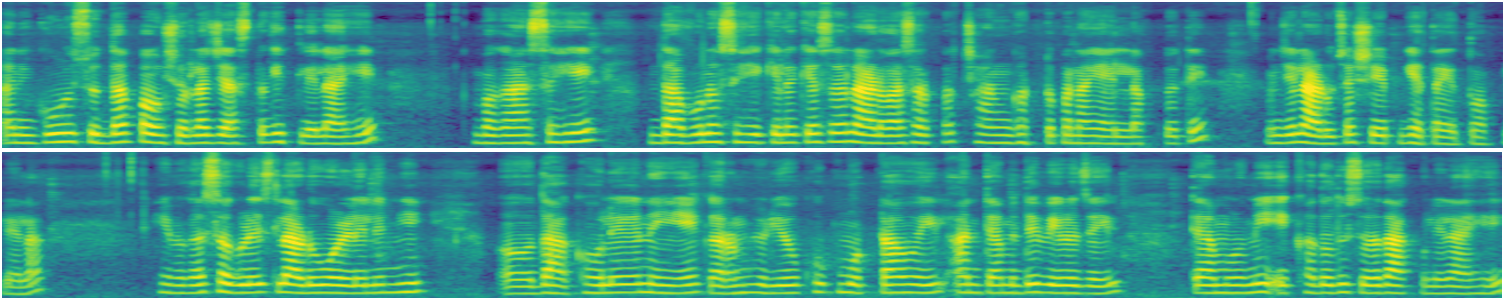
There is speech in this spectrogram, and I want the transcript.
आणि गूळसुद्धा पावशरला जास्त घेतलेला आहे. बघा असं हे दाबून असं हे केलं की असं लाडवासारखं छान घट्टपणा यायला लागतो ते. म्हणजे लाडूचा शेप घेता येतो आपल्याला. हे बघा सगळेच लाडू वळलेले मी दाखवले नाही आहे कारण व्हिडिओ खूप मोठा होईल आणि त्यामध्ये वेळ जाईल. त्यामुळे मी एखादं दुसरं दाखवलेलं आहे.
